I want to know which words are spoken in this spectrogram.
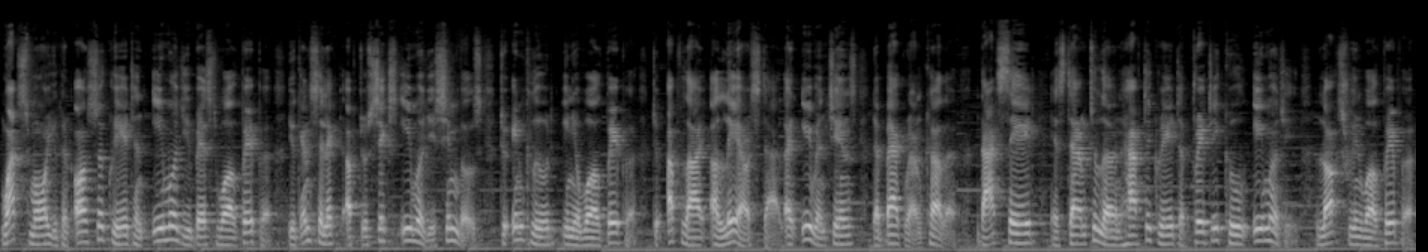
What's more, you can also create an emoji-based wallpaper. You can select up to 6 emoji symbols to include in your wallpaper to apply a layout style and even change the background color. That said, it's time to learn how to create a pretty cool emoji lock screen wallpaper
